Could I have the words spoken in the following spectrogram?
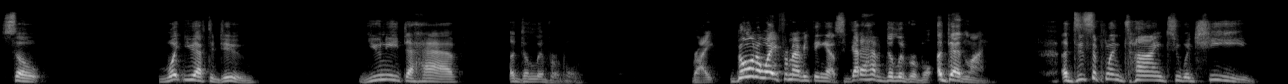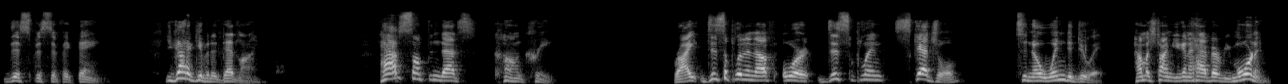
So, what you have to do, you need to have a deliverable right? Going away from everything else, you got to have a deliverable, a deadline, a disciplined time to achieve this specific thing. You got to give it a deadline. Have something that's concrete, right? Discipline enough or disciplined schedule to know when to do it, how much time you're going to have every morning.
